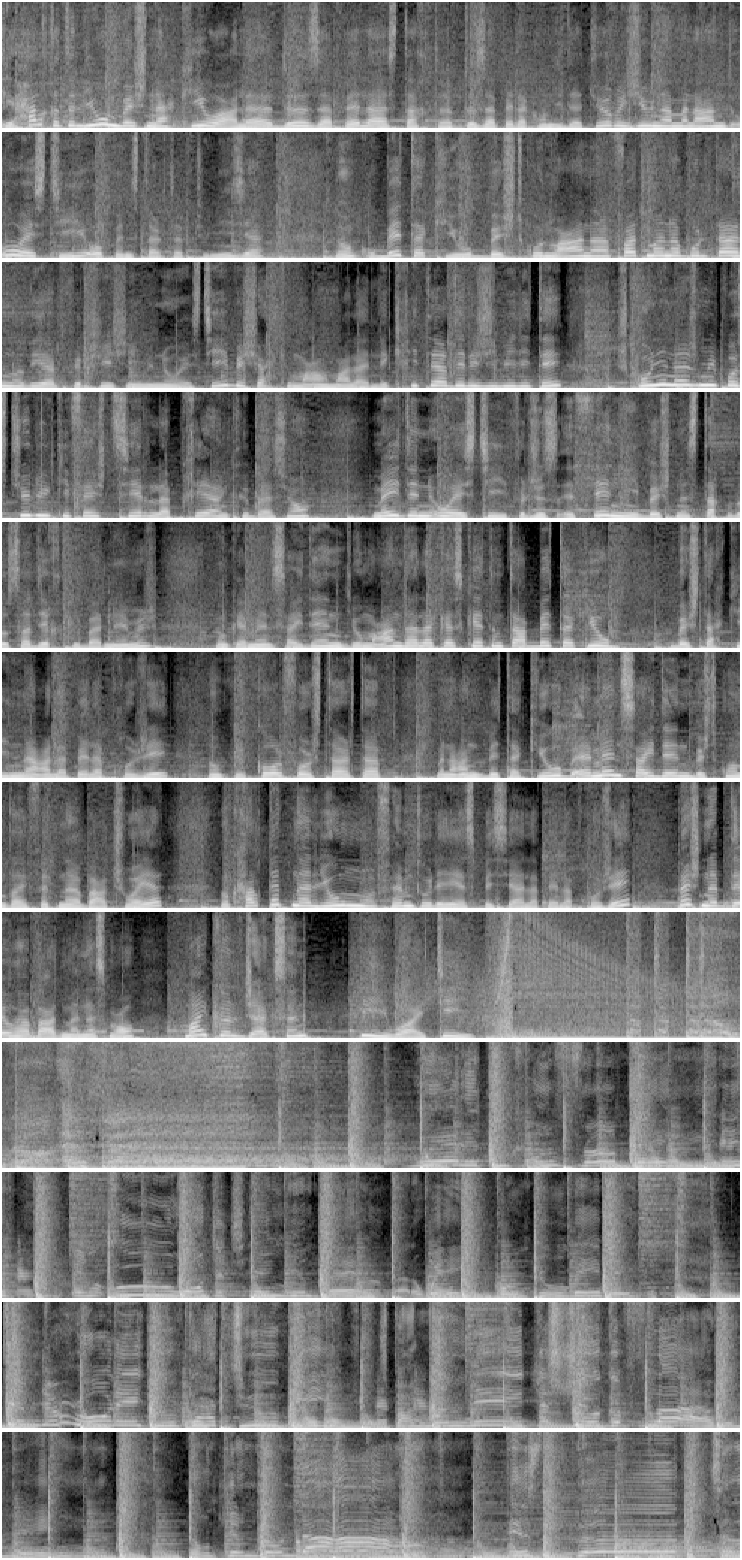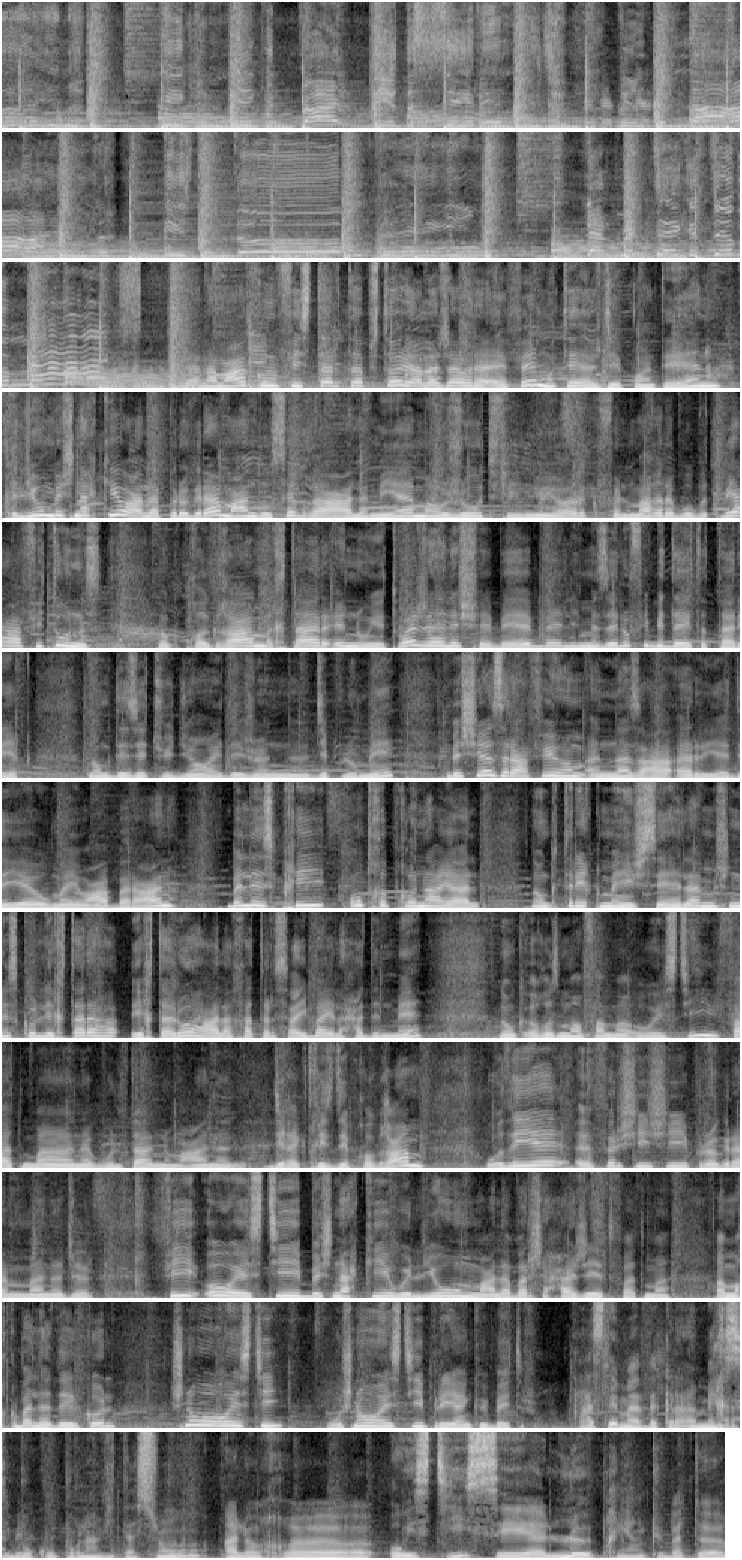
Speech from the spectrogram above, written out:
في حلقة اليوم باش نحكيو على deux appels startup deux appels à candidatures يجيونا من عند OST Open Startup Tunisia donc وبيتا كيوب باش تكون معنا فاطمة نابولتان وضياء الفرشيشي من OST باش يحكيو معاهم على les critères d'éligibilité شكون ينجم يpostuli كيفاش تصير la pré-incubation made in OST في الجزء الثاني باش نستقبلوا صديقه البرنامج. donc أمال سعيدان اليوم عندها la casquette نتاع بيتا كيوب باش تحكي لنا على l'appel à projets donc call for startups من عند بيتا كيوب أمال سعيدان باش تكون ضيفتنا بعد شوية. donc حلقتنا اليوم فهمتوا اللي هي spécial appel à projets باش نبدأوها بعد ما نسمعوا مايكل جاكسون بي واي تي startup story على جوهرة اف ام وتي اش دي بوان تي ان اليوم باش نحكيو على programme عنده صبغة عالمية موجود في نيويورك في المغرب وبطبيعة في تونس. donc programme اختار إنه يتوجه للشباب اللي مازالوا في بداية الطريق donc des étudiants et des jeunes diplômés باش يزرع فيهم النزعة الريادية وما يعبر عنه بال esprit entrepreneurial donc طريق ماهيش سهله مش الناس كل يختارها يختاروها على خاطر صعيبة إلى حد ما. donc heureusement فما OST فاطمة نابولتان معانا directrice des programmes وضياء فرشيشي program manager في OST باش نحكيو اليوم على برشا حاجات فاطمة. أما قبل هذا الكل شنو هو OST وشنو هو OST pre-incubator عسلامة Dhakra, merci beaucoup pour l'invitation. Alors, euh, OST, c'est le pré-incubateur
